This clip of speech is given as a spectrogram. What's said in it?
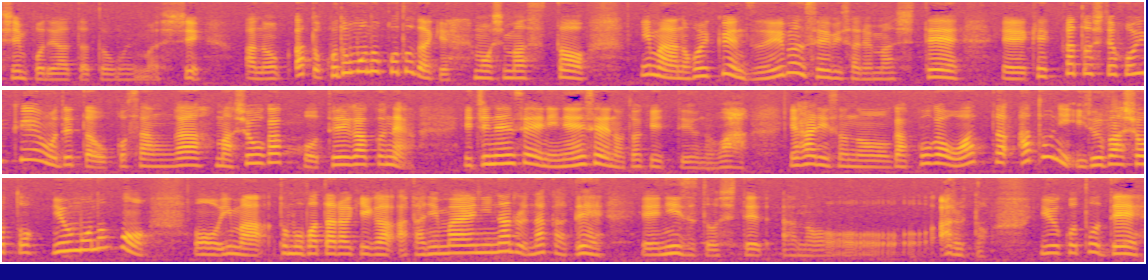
進歩であったと思いますしあのあと子どものことだけ 申しますと今あの保育園ずいぶん整備されまして、えー、結果として保育園を出たお子さんが、まあ、小学校低学年1年生、2年生の時っていうのはやはりその学校が終わった後にいる場所というものも今、共働きが当たり前になる中でニーズとしてあのあるということで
